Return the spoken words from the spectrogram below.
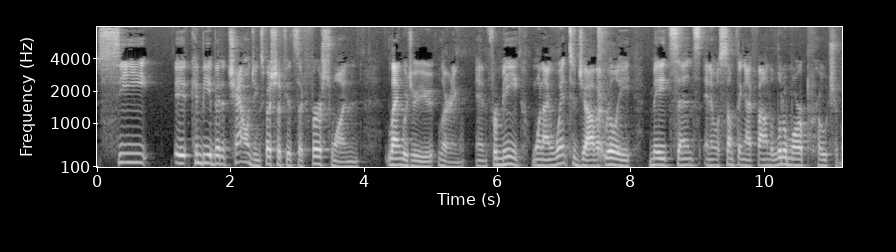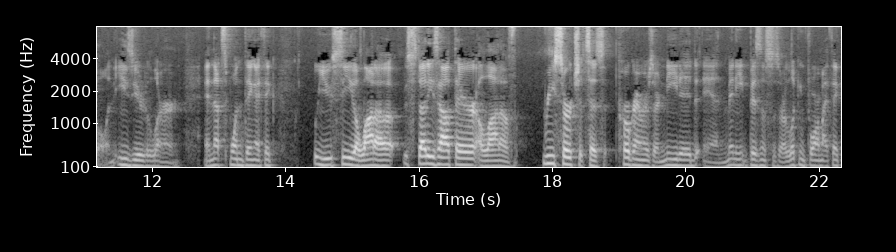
C, it can be a bit of challenging, especially if it's the first one language you're learning. And for me, when I went to Java, it really made sense, and it was something I found a little more approachable and easier to learn. And that's one thing I think you see a lot of studies out there, a lot of research that says programmers are needed and many businesses are looking for them. I think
